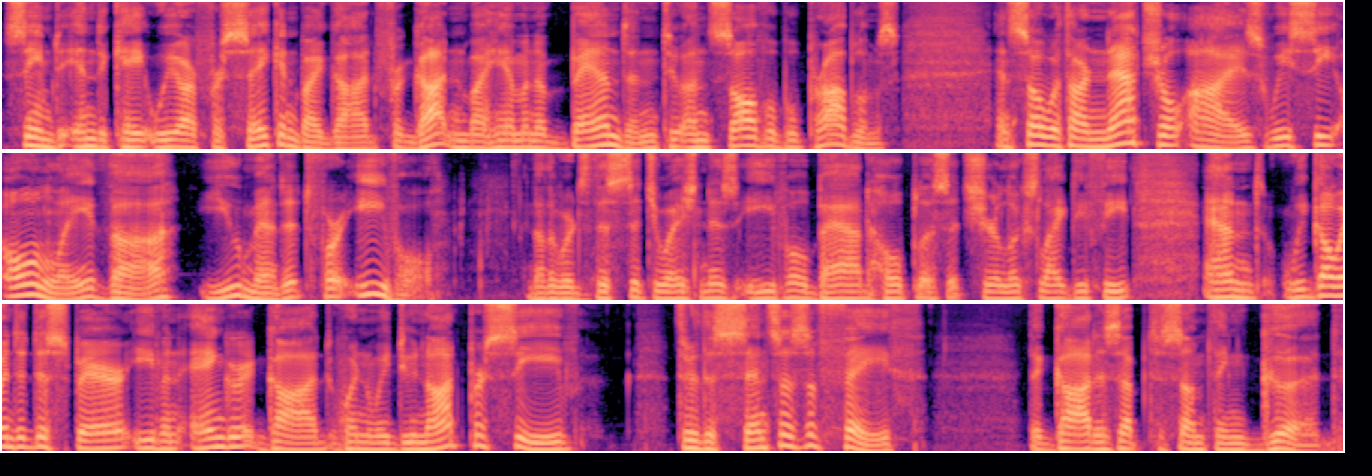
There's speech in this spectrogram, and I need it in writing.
seem to indicate we are forsaken by God, forgotten by Him, and abandoned to unsolvable problems. And so, with our natural eyes, we see only the you meant it for evil. In other words, this situation is evil, bad, hopeless. It sure looks like defeat. And we go into despair, even anger at God, when we do not perceive through the senses of faith that God is up to something good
